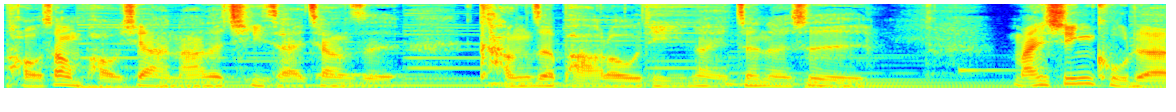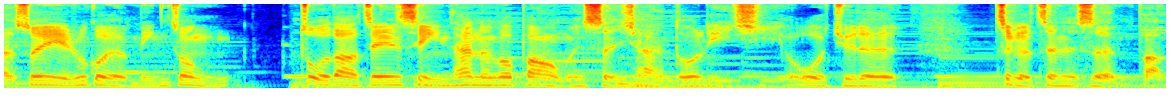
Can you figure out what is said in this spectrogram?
跑上跑下拿着器材这样子扛着爬楼梯，那也真的是蛮辛苦的。所以如果有民众做到这件事情，他能够帮我们省下很多力气，我觉得这个真的是很棒。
